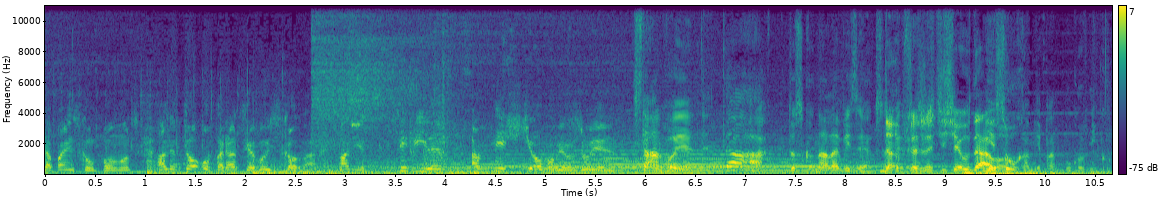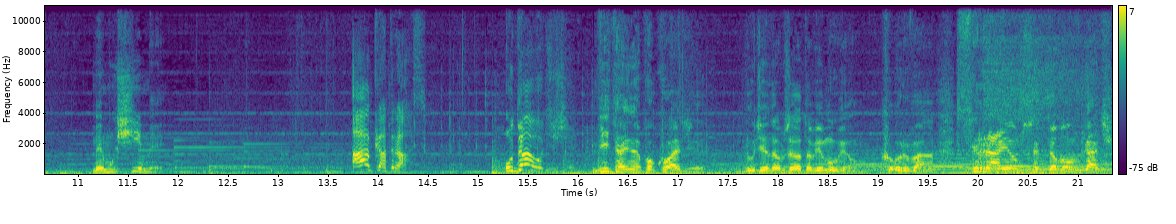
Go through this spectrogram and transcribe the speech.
Za pańską pomoc, ale to operacja wojskowa. Pan jest cywilem, a w mieście obowiązuje... Stan wojenny. Tak, doskonale widzę, jak sobie Dobrze, że ci się udało. Nie słucha mnie pan, pułkowniku. My musimy. Alcatraz! Udało ci się! Witaj na pokładzie. Ludzie dobrze o tobie mówią. Kurwa, srają przed tobą w gacie.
